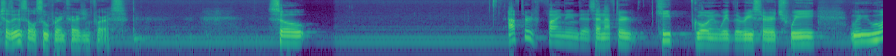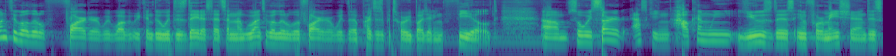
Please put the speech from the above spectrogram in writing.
So this is all super encouraging for us. So after finding this and after keep going with the research, we, we wanted to go a little farther with what we can do with these data sets, and we wanted to go a little bit farther with the participatory budgeting field. Um, so we started asking, how can we use this information, this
